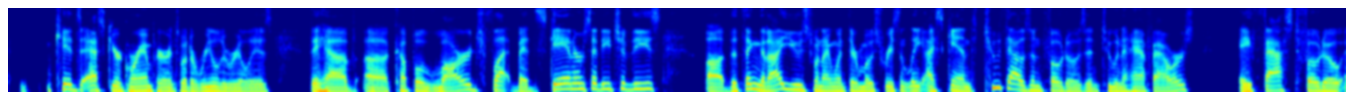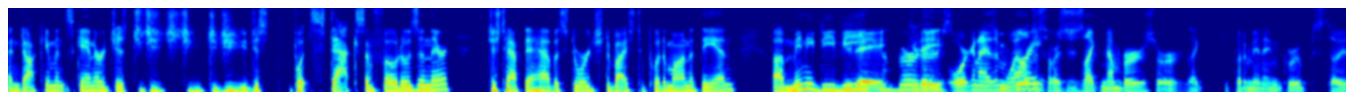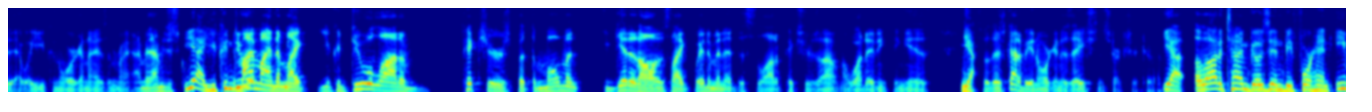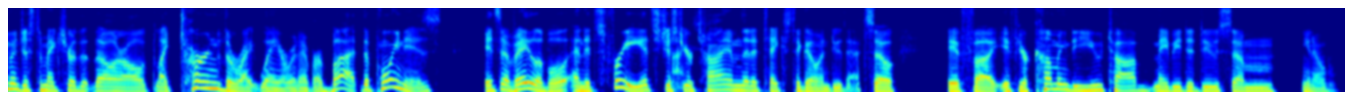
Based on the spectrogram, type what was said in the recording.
Kids, ask your grandparents what a reel to reel is. They have a couple large flatbed scanners at each of these. Uh, the thing that I used when I went there most recently, I scanned 2,000 photos in two and a half hours. A fast photo and document scanner just you just put stacks of photos in there. Just have to have a storage device to put them on at the end. Uh, mini DV Do they, do they converters. organize them well, just, or is it just like numbers, or like you put them in in groups so that way you can organize them right? I mean, I'm just Yeah, you can in do my it- mind, I'm like, you could do a lot of pictures, but the moment you get it all, it's like, wait a minute, this is a lot of pictures. I don't know what anything is. Yeah. So there's got to be an organization structure to it. Yeah, a lot of time goes in beforehand, even just to make sure that they're all like turned the right way or whatever. But the point is, it's available and it's free. It's just your time that it takes to go and do that. So if uh, if you're coming to Utah, maybe to do some, you know,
